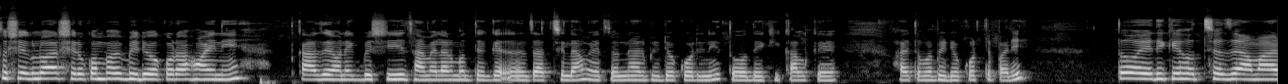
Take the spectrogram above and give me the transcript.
তো সেগুলো আর সেরকমভাবে ভিডিও করা হয়নি। কাজে অনেক বেশি ঝামেলার মধ্যে যাচ্ছিলাম, এর জন্য আর ভিডিও করিনি। তো দেখি কালকে হয়তো বা ভিডিও করতে পারি। তো এদিকে হচ্ছে যে আমার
